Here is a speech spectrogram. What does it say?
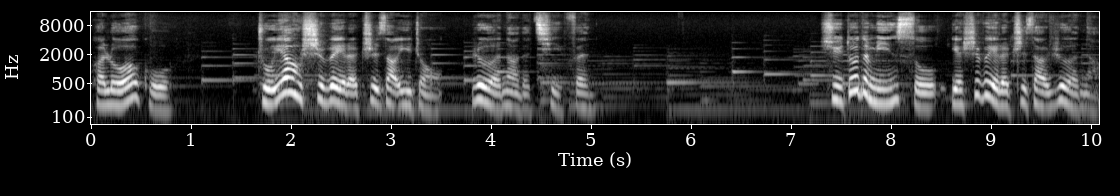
和锣鼓，主要是为了制造一种热闹的气氛。许多的民俗也是为了制造热闹，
